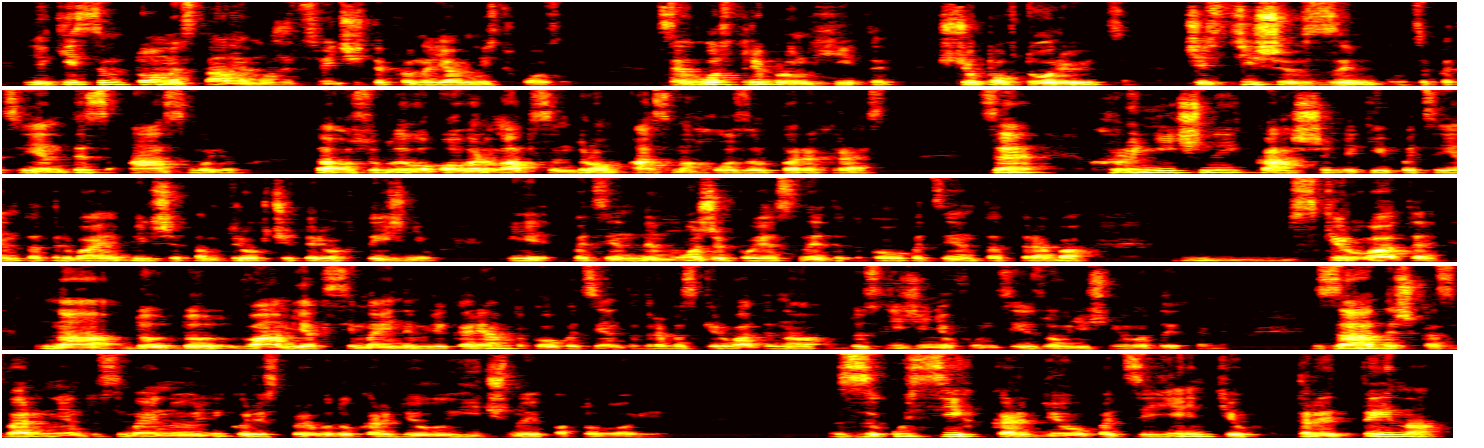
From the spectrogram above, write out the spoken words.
Які симптоми стани можуть свідчити про наявність хозу? Це гострі бронхіти, що повторюються частіше взимку. Це пацієнти з астмою та особливо оверлап синдром, астма хозел перехрест. Це хронічний кашель, який пацієнта триває більше там 3-4 тижнів, і пацієнт не може пояснити. Такого пацієнта треба скерувати на до, до вам, як сімейним лікарям. Такого пацієнта треба скерувати на дослідження функції зовнішнього дихання, задишка, звернення до сімейного лікаря з приводу кардіологічної патології. З усіх кардіопацієнтів третина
